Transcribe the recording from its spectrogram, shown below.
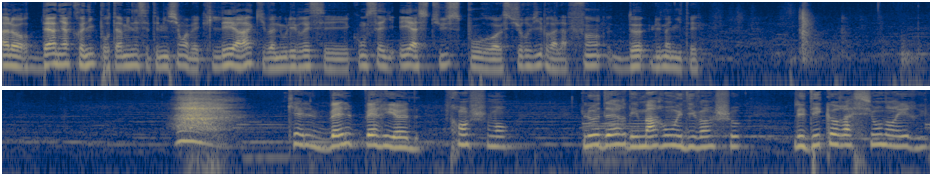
Alors, dernière chronique pour terminer cette émission avec Léa qui va nous livrer ses conseils et astuces pour euh, survivre à la fin de l'humanité. Quelle belle période, franchement. L'odeur des marrons et du vin chaud, les décorations dans les rues,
